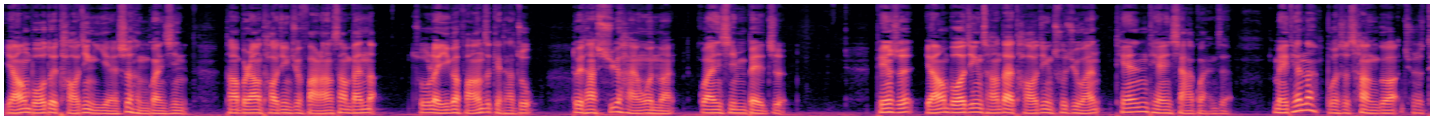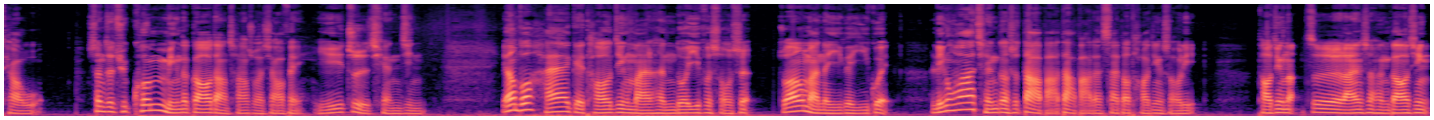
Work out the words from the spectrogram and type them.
杨博对陶静也是很关心。他不让陶静去法廊上班了，租了一个房子给她住，对他嘘寒问暖，关心备至。平时杨博经常带陶静出去玩，天天下馆子，每天呢不是唱歌就是跳舞，甚至去昆明的高档场所消费，一掷千金。杨博还给陶静买了很多衣服首饰，装满了一个衣柜，零花钱更是大把大把的塞到陶静手里。陶静呢自然是很高兴，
